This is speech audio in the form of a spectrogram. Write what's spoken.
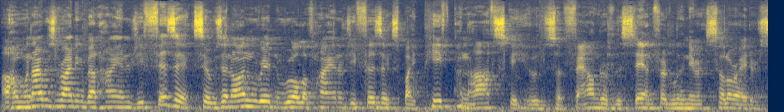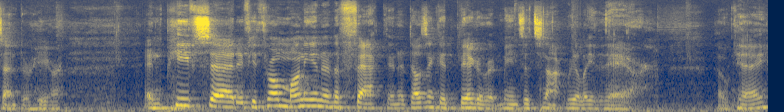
Um, when I was writing about high energy physics, there was an unwritten rule of high energy physics by Pief Panofsky, who's a founder of the Stanford Linear Accelerator Center here. And Pief said, if you throw money in an effect and it doesn't get bigger, it means it's not really there. Okay?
